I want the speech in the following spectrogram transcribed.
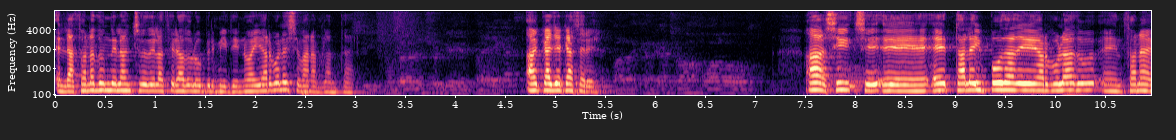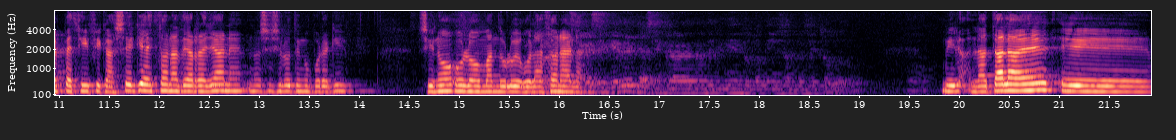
En la zona donde el ancho del acerado lo permite y no hay árboles, se van a plantar. Sí, Ah, que haya que hacer. Ah, sí, eh, está la hipoda de arbolado en zonas específicas. Sé que hay zonas de arrayanes, no sé si lo tengo por aquí. Si no, os lo mando luego, la zona... La... Mira, la tala es eh,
